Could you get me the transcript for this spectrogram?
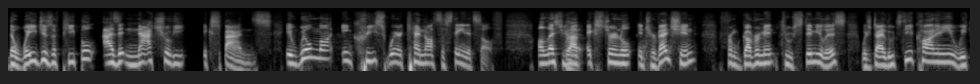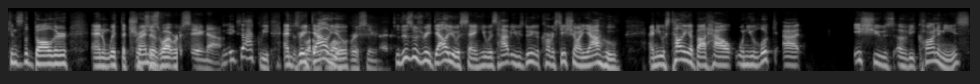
the wages of people as it naturally expands. It will not increase where it cannot sustain itself unless you have external intervention from government through stimulus, which dilutes the economy, weakens the dollar, and with the trend Which is of what we're seeing now. exactly. And Ray what- what Dalio, we're seeing right so this was Ray Dalio was saying he was having he was doing a conversation on Yahoo, and he was telling about how when you look at issues of economies,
